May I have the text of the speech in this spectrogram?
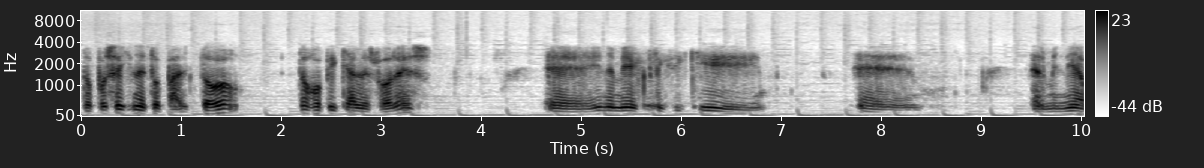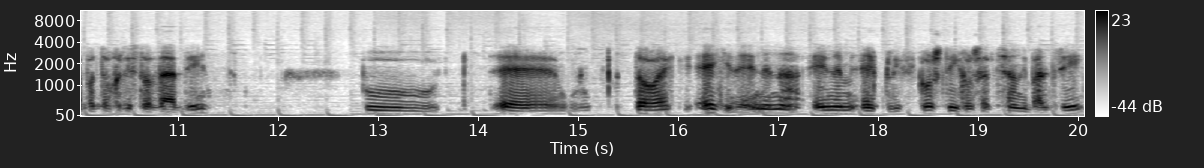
Το πώς έγινε το παλτό, το έχω πει και άλλες φορές, ε, είναι μια εκπληκτική ε, ερμηνεία από τον Χρήστο Δάντη που ε, το έγινε, είναι, ένα, είναι εκπληκτικός στίχος από τη Σάνι Μπαλτζή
